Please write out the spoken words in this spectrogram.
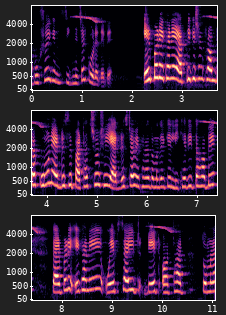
অবশ্যই কিন্তু সিগনেচার করে দেবে। এরপর এখানে অ্যাপ্লিকেশন ফর্মটা কোন অ্যাড্রেসে পাঠাচ্ছ, সেই অ্যাড্রেসটাও এখানে তোমাদেরকে লিখে দিতে হবে। তারপরে এখানে ওয়েবসাইট ডেট অর্থাৎ তোমরা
